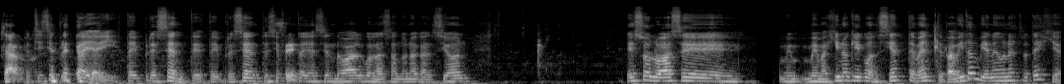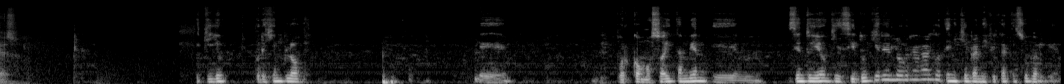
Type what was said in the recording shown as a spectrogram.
Claro. Siempre estáis ahí, estáis presente, estáis presente, siempre estáis haciendo algo, lanzando una canción. Eso lo hace, me, imagino que conscientemente. Para mí también es una estrategia eso. Es que yo, por ejemplo, eh, por cómo soy también, eh, siento yo que si tú quieres lograr algo, tienes que planificarte súper bien.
